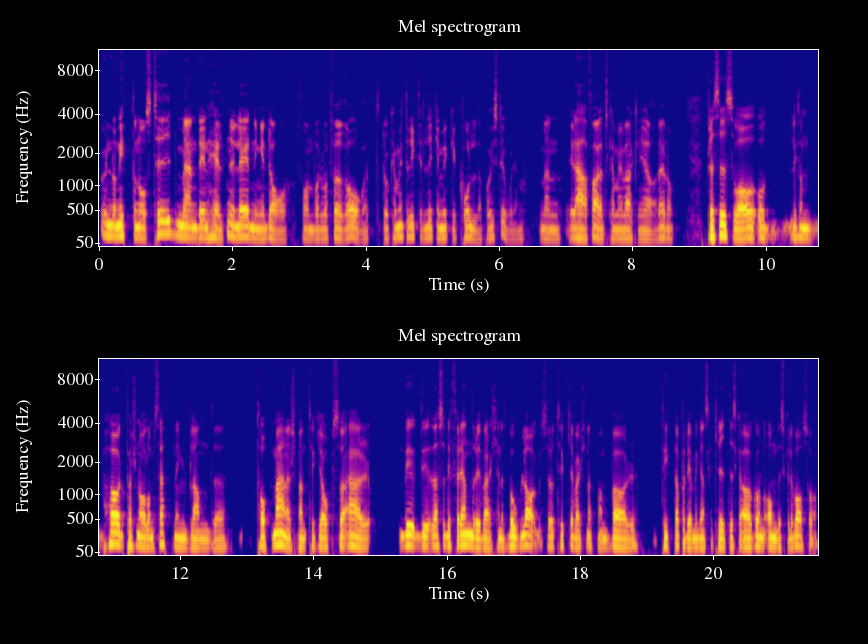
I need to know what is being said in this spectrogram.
under 19 års tid, men det är en helt ny ledning idag från vad det var förra året. Då kan man inte riktigt lika mycket kolla på historien. Men i det här fallet kan man ju verkligen göra det då. Precis så, och, och liksom hög personalomsättning bland eh, top management tycker jag också är, det, det, alltså det förändrar ju verkligen ett bolag, så då tycker jag verkligen att man bör titta på det med ganska kritiska ögon om det skulle vara så.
